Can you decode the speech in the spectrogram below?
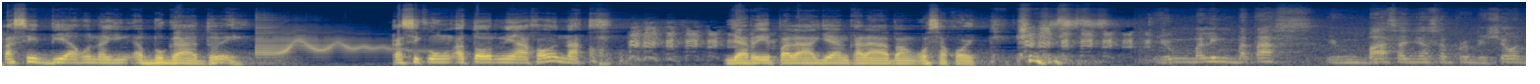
Kasi di ako naging abogado eh. Kasi kung attorney ako, nako, yari palagi ang kalaban ko sa court. yung maling batas, yung basa niya sa provision.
